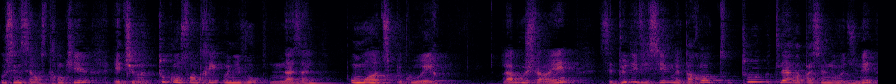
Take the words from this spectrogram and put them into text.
où c'est une séance tranquille et tu vas tout concentrer au niveau nasal. Au moins tu peux courir la bouche fermée, c'est plus difficile, mais par contre, tout l'air va passer au niveau du nez,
